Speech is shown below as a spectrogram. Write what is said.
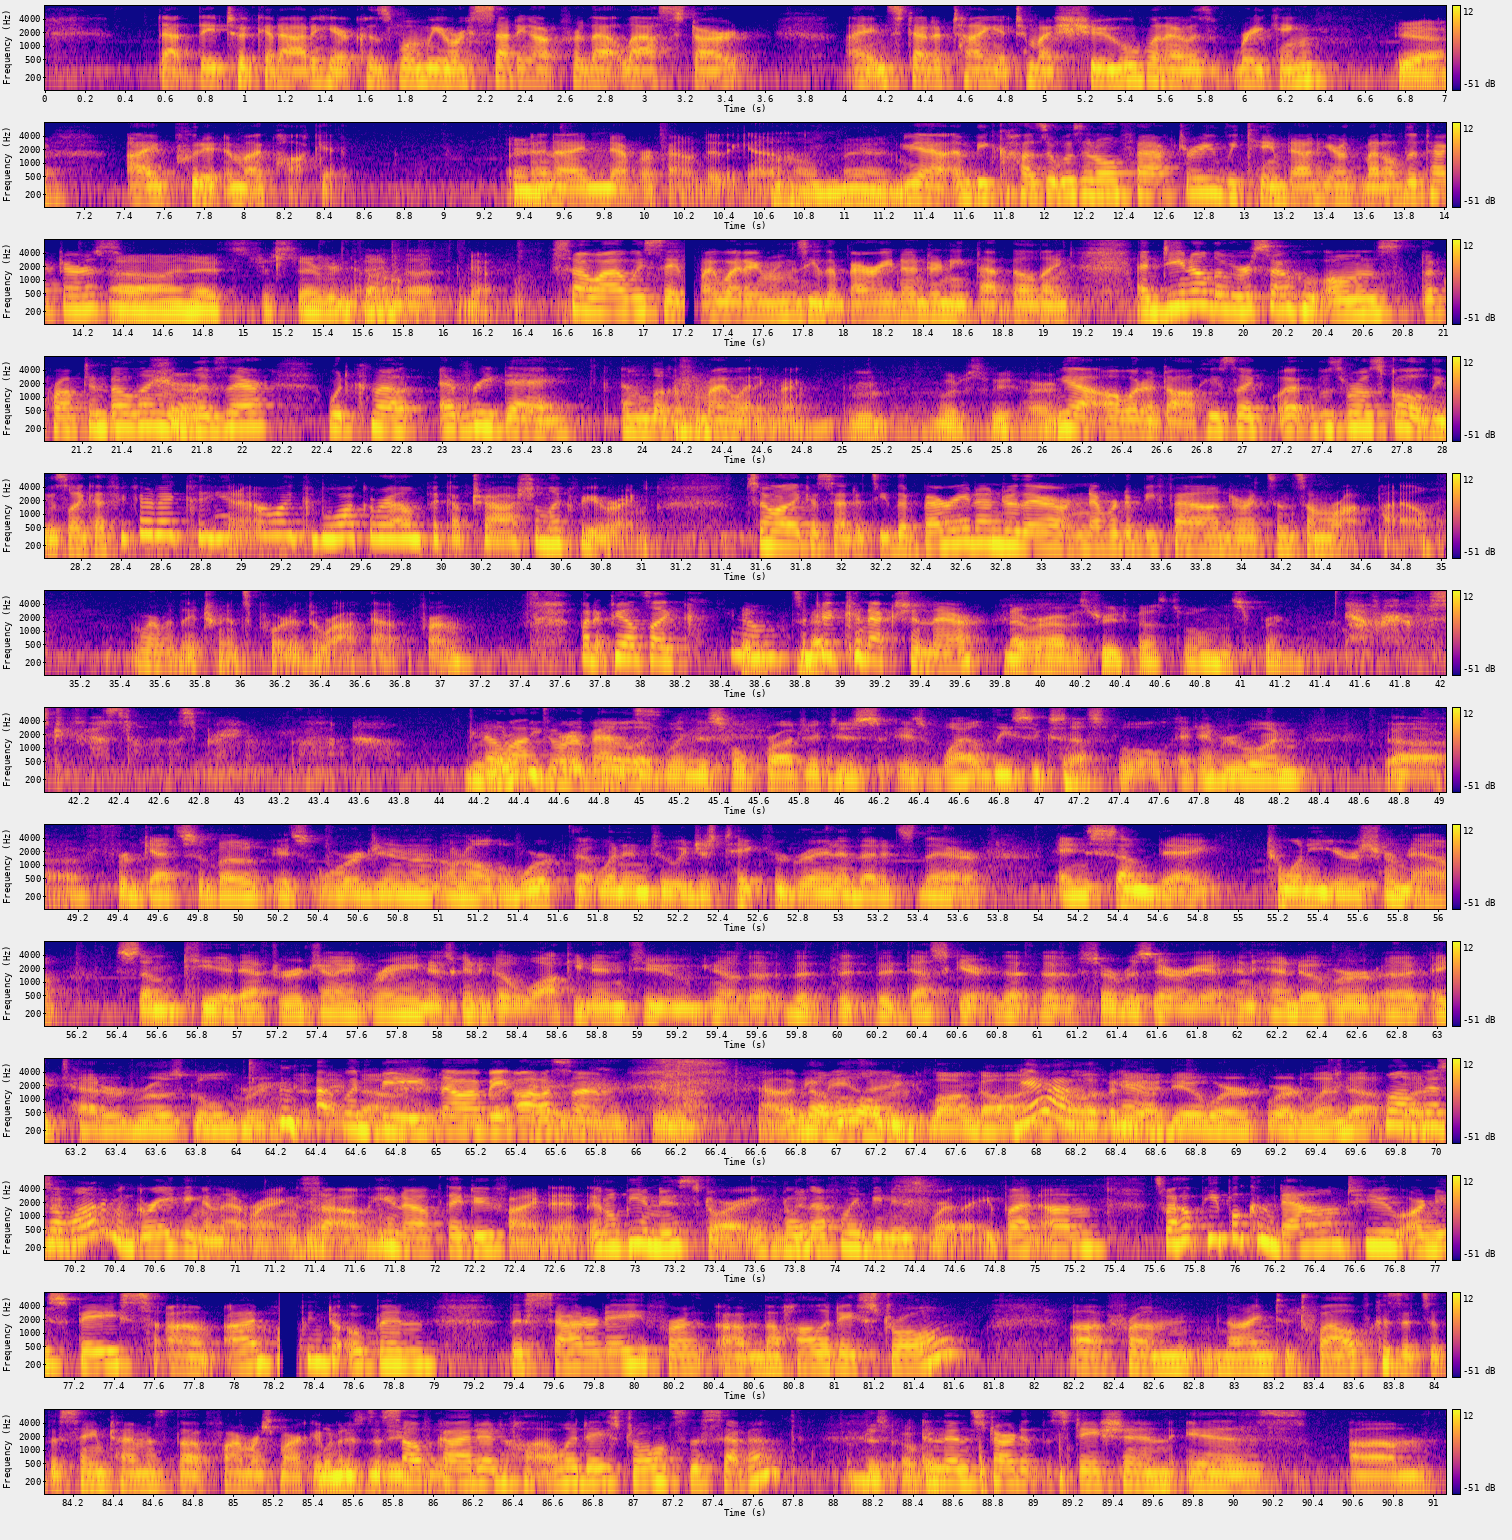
That they took it out of here because when we were setting up for that last start, I instead of tying it to my shoe when I was raking, Yeah. I put it in my pocket, and I never found it again. Oh man. Yeah, and because it was an old factory, we came down here with metal detectors. Oh, and it's just everything. That. Yeah. So I always say my wedding ring's either buried underneath that building. And Dino LaRusso, who owns the Crompton building Sure. and lives there, would come out every day and look for my wedding ring. Mm, what a sweetheart. Yeah, oh, what a doll. He's like, it was rose gold. He was like, I figured I could, you know, I could walk around, pick up trash, and look for your ring. So, like I said, it's either buried under there or never to be found, or it's in some rock pile, wherever they transported the rock out from. But it feels like, you know, But it's a ne- good connection there. Never have a street festival in the spring. Never have a street festival in the spring. Oh, no. No know what'd be outdoor great, though? events. Like when this whole project is is wildly successful and everyone uh, forgets about its origin and all the work that went into it, just take for granted that it's there. And someday, 20 years from now, some kid after a giant rain is going to go walking into you know the the, the, the desk area, the, the service area and hand over a, a tattered rose gold ring. That, That they would found. be- that would be Like, hey, awesome. you know, That would be no, we'll all be long gone. Yeah, we don't have any yeah. idea where, where it'll end up. Well, but- there's a lot of engraving in that ring, so you know if they do find it, it'll be a news story. It'll Yeah. definitely be newsworthy. But um, so I hope people come down to our new space. Um, I'm hoping to open this Saturday for um, the holiday stroll. Uh, from 9 to 12 because it's at the same time as the farmers market When but is it's a the date for that? self-guided holiday stroll it's the 7th This- okay. and then start at the station is um,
